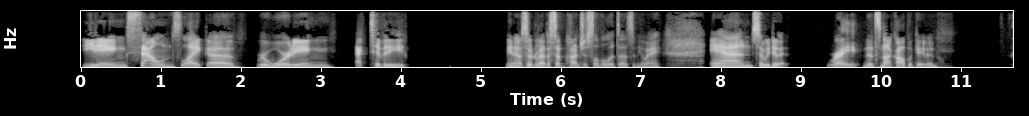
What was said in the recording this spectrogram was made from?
eating sounds like a rewarding activity. You know, sort of at a subconscious level it does anyway. And so we do it. right And it's not complicated.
